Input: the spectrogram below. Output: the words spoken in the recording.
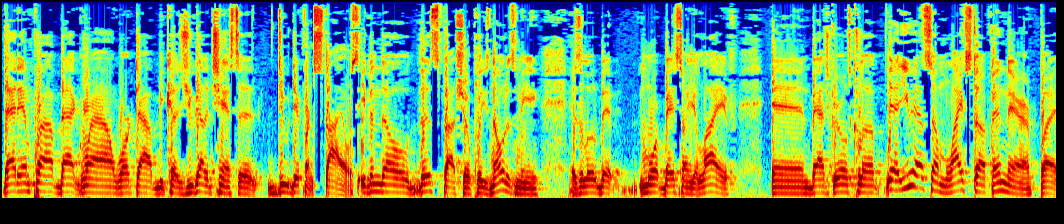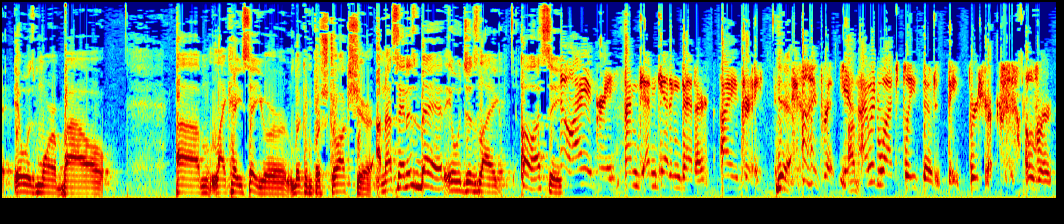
that improv background worked out because you got a chance to do different styles. Even though this special, Please Notice Me, is a little bit more based on your life, in Bash Girls Club, yeah, you had some life stuff in there, but it was more about. Um, like how you say you were looking for structure. I'm not saying it's bad. It was just like, oh, I see. No, I agree. I'm, I'm getting better. I agree. Yeah. I agree. Yeah, I'm- I would watch Please Notice Me for sure over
